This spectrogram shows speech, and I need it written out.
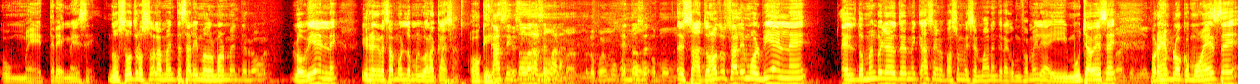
un mes, tres meses. Nosotros solamente salimos normalmente, Robert, los viernes y regresamos el domingo a la casa. Ok. Casi Eso toda la semana. norma. Lo ponemos como, Entonces, como- exacto, nosotros salimos el viernes, el domingo ya yo estoy en mi casa y me paso mi semana entera con mi familia. Y muchas veces, por ejemplo, como ese,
